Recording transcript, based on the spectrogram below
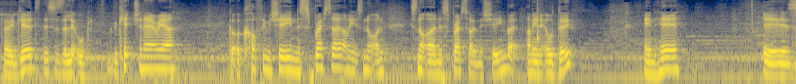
Very good, this is the little the kitchen area. Got a coffee machine, espresso. I mean, it's not an it's not an espresso machine, but I mean it'll do. In here is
